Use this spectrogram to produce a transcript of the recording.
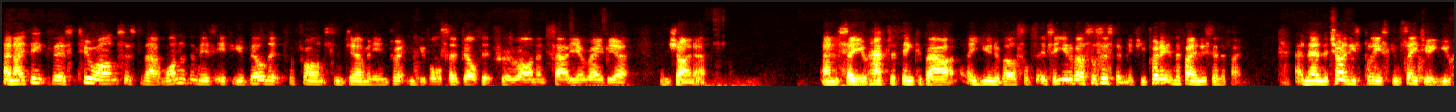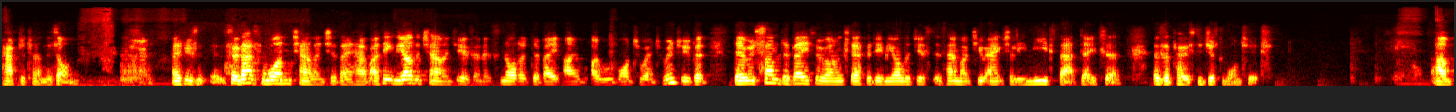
And I think there's two answers to that. One of them is if you build it for France and Germany and Britain, you've also built it for Iran and Saudi Arabia and China. And so you have to think about a universal, it's a universal system. If you put it in the phone, it's in the phone. And then the Chinese police can say to you, you have to turn this on. so that's one challenge that they have. I think the other challenge is, and it's not a debate I, I would want to enter into, but there is some debate amongst epidemiologists as how much you actually need that data as opposed to just want it. Um,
